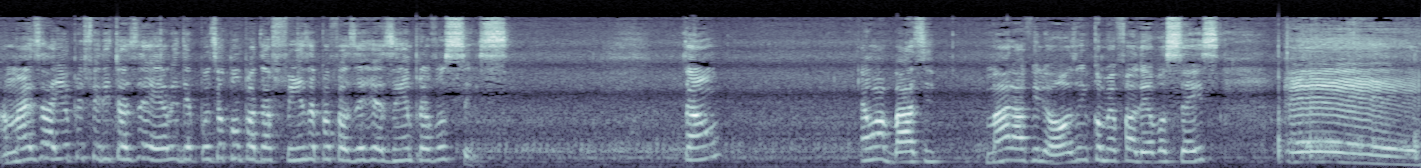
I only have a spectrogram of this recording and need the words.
Mas aí eu preferi trazer ela e depois eu compro a da Fenza para fazer resenha para vocês. Então, é uma base maravilhosa e como eu falei a vocês, é...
